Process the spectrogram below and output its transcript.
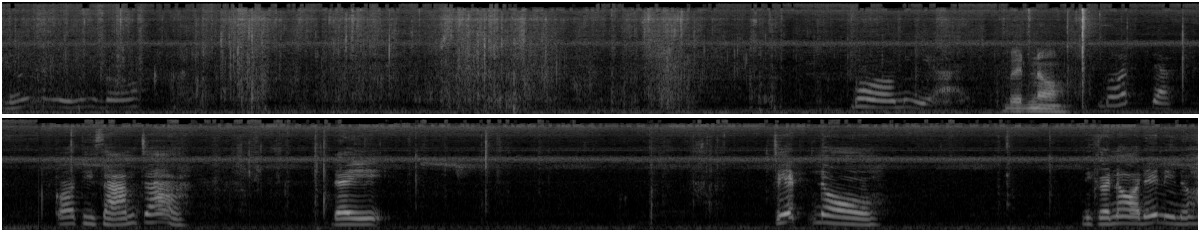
เดี๋ยวอันนี้มี บ่บ่มีอะเบิดเนาะเบิดจ้ะก็ที่สามจ้า ได้เจ็ดหนอ นี่ก็หนอได้นี่เนาะ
